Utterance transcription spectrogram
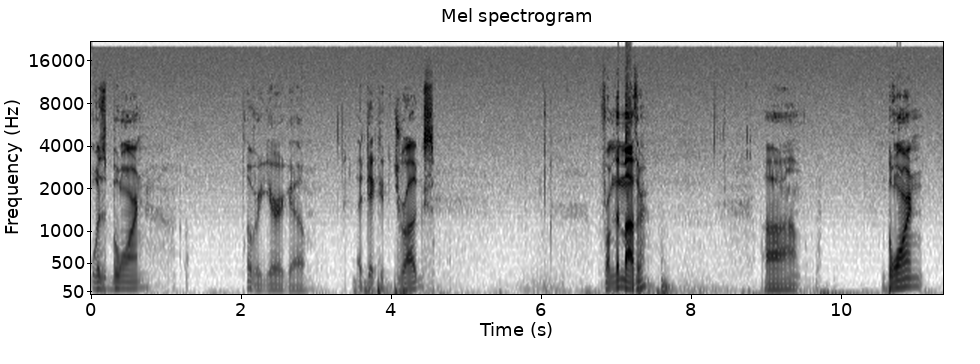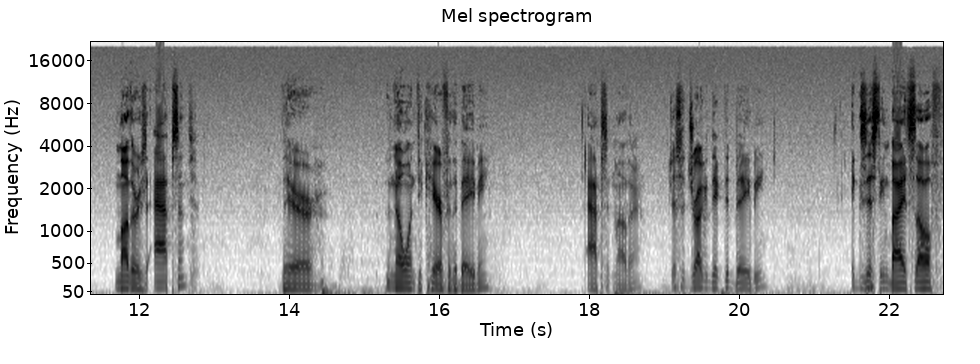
was born over a year ago, addicted to drugs from the mother. Uh, born, mother is absent. There, no one to care for the baby. Absent mother, just a drug addicted baby, existing by itself,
